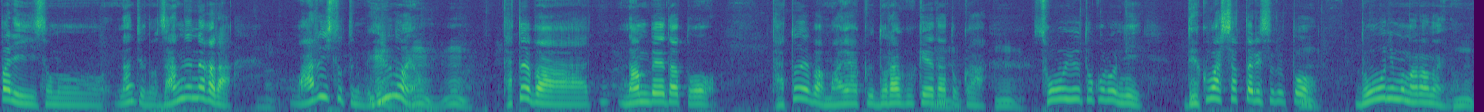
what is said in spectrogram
ぱりそのなんていうの残念ながら、悪い人っていうのもいるのよ。例えば南米だと例えば麻薬ドラッグ系だとか、そういうところに出くわしちゃったりすると、どうにもならないの。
